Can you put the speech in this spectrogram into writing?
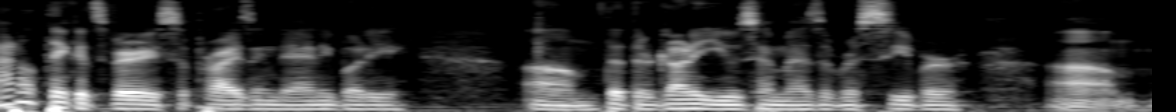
I don't think it's very surprising to anybody um, that they're going to use him as a receiver. Um,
